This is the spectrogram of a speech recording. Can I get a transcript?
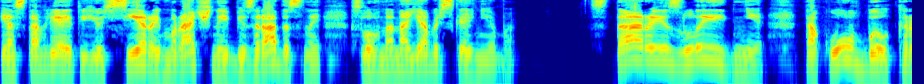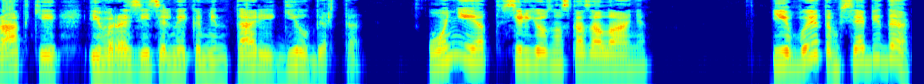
и оставляет ее серой, мрачной и безрадостной, словно ноябрьское небо. «Старые злыдни!» — таков был краткий и выразительный комментарий Гилберта. «О, нет!» — серьезно сказала Аня. «И в этом вся беда.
